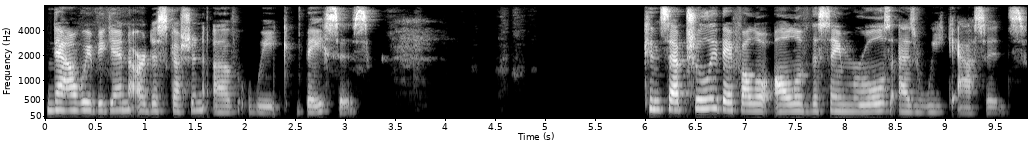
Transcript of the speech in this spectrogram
Now we begin our discussion of weak bases. Conceptually, they follow all of the same rules as weak acids.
